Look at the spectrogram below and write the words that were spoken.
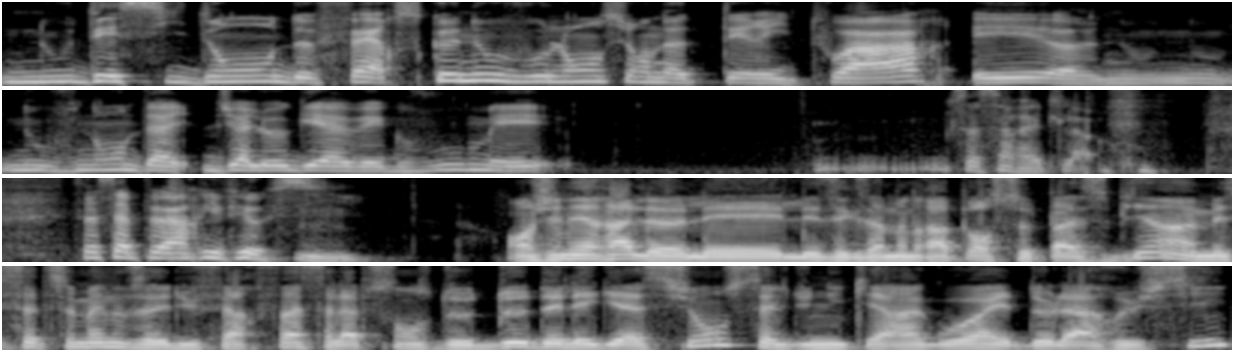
nous décidons de faire ce que nous voulons sur notre territoire et nous, nous, venons dialoguer avec vous, mais ça s'arrête là. Ça, ça peut arriver aussi. Mm. En général, les, examens de rapport se passent bien, mais cette semaine, vous avez dû faire face à l'absence de deux délégations, celle du Nicaragua et de la Russie.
